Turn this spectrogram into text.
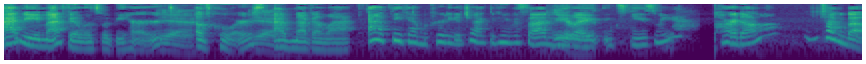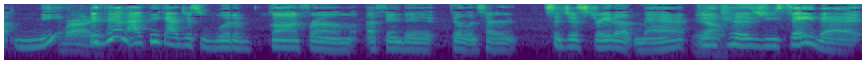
I mean, my feelings would be hurt. Yeah. Of course. Yeah. I'm not gonna lie. I think I'm a pretty attractive human, so I'd be like, excuse me? Pardon? You talking about me? Right. But then I think I just would have gone from offended, feelings hurt to just straight up mad Yeah. because you say that,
